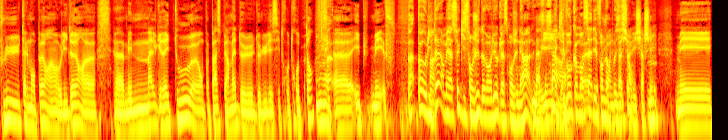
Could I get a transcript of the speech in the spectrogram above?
plus tellement peur hein, au leader, euh, euh, mais malgré tout, euh, on peut pas se permettre de, de lui laisser trop trop de temps. Euh, et puis, mais Pas, au leader, mais à ceux qui sont juste devant lui au classement général. Bah, ça, et qui ouais. vont commencer ouais, à défendre leur position. à aller chercher. Mm. Mais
